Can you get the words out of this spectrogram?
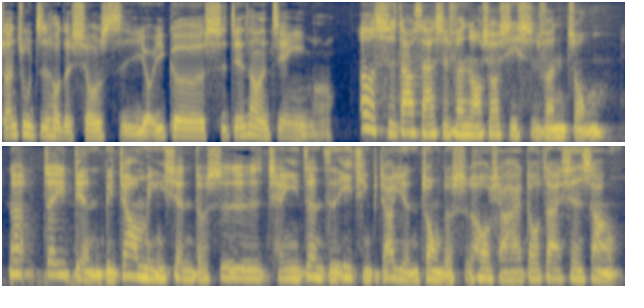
专注之后的休息，有一个时间上的建议吗？二十到三十分钟休息十分钟，那这一点比较明显的是，前一阵子疫情比较严重的时候，小孩都在线上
